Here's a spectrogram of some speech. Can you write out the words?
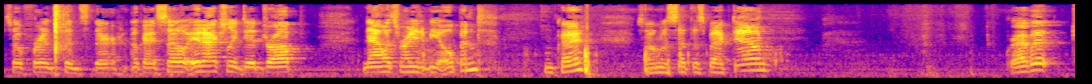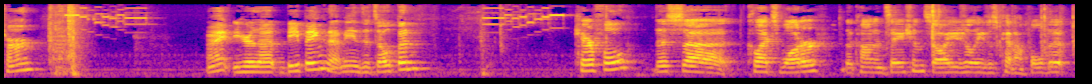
So for instance, there. Okay, so it actually did drop. Now it's ready to be opened. Okay, so I'm gonna set this back down. Grab it, turn. All right, you hear that beeping? That means it's open. Careful, this uh, collects water, the condensation, so I usually just kind of hold it,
